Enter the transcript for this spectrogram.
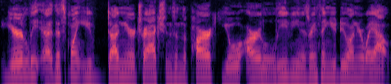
you're le- at this point you've done your attractions in the park. You are leaving. Is there anything you do on your way out?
